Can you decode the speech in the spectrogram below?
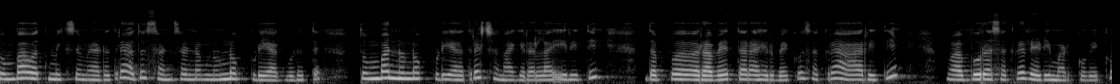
ತುಂಬ ಹೊತ್ತು ಮಿಕ್ಸಿ ಮಾಡಿದ್ರೆ ಅದು ಸಣ್ಣ ಸಣ್ಣಗೆ ನುಣ್ಣಗೆ ಪುಡಿ ಆಗಿಬಿಡುತ್ತೆ. ತುಂಬ ನುಣ್ಣಗೆ ಪುಡಿ ಆದರೆ ಚೆನ್ನಾಗಿರಲ್ಲ. ಈ ರೀತಿ ದಪ್ಪ ರವೆ ಥರ ಇರಬೇಕು ಸಕ್ಕರೆ, ಆ ರೀತಿ ಬೂರ ಸಕ್ಕರೆ ರೆಡಿ ಮಾಡ್ಕೋಬೇಕು.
